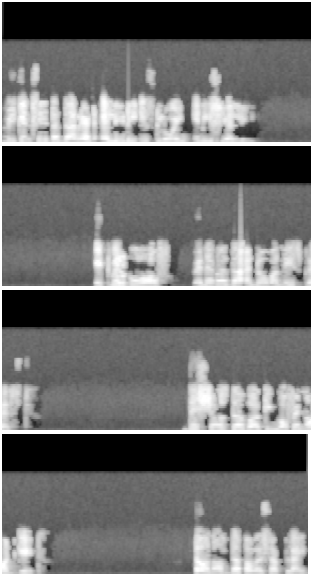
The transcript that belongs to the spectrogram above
We can see that the red LED is glowing initially. It will go off whenever the NO1 is pressed. This shows the working of a NOT gate. Turn off the power supply.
